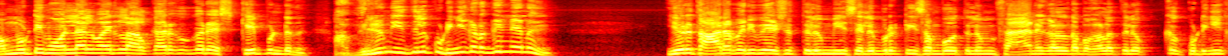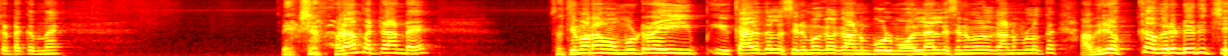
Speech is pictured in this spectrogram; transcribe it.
മമ്മൂട്ടി മോഹൻലാൽമാരുള്ള ആൾക്കാർക്കൊക്കെ ഒരു എസ്കേപ്പ് ഉണ്ടെന്ന്. അവരും ഇതിൽ കുടുങ്ങി കിടക്കുന്നതാണ് ഈ ഒരു താരപരിവേഷത്തിലും ഈ സെലിബ്രിറ്റി സംഭവത്തിലും ഫാനുകളുടെ ബഹളത്തിലും ഒക്കെ കുടുങ്ങിക്കിടക്കുന്ന രക്ഷപ്പെടാൻ പറ്റാണ്ട്. സത്യം പറഞ്ഞാൽ മമ്മൂട്ടിയുടെ ഈ ഈ കാലത്തുള്ള സിനിമകൾ കാണുമ്പോൾ മോഹൻലാലിന്റെ സിനിമകൾ കാണുമ്പോഴൊക്കെ അവരൊക്കെ അവരുടെ ഒരു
